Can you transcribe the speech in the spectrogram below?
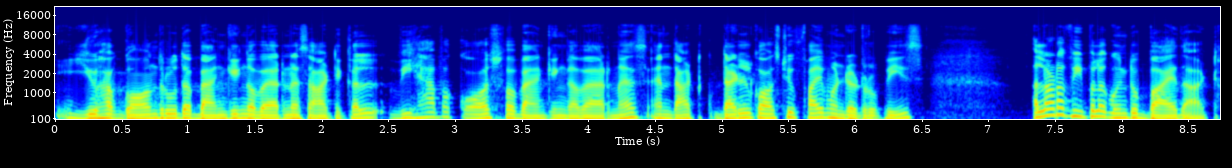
you have gone through the banking awareness article. We have a course for banking awareness, and that that will cost you 500 rupees a lot of people are going to buy that.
